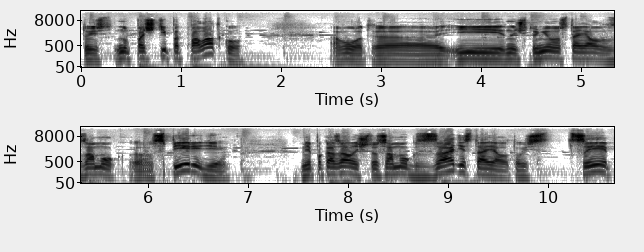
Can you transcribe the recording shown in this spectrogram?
то есть, ну, почти под палатку. Вот. э, И, значит, у него стоял замок э, спереди. Мне показалось, что замок сзади стоял, то есть цепь,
